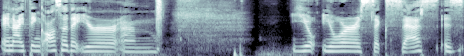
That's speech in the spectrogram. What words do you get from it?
And I think also that your, um, your, your success is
